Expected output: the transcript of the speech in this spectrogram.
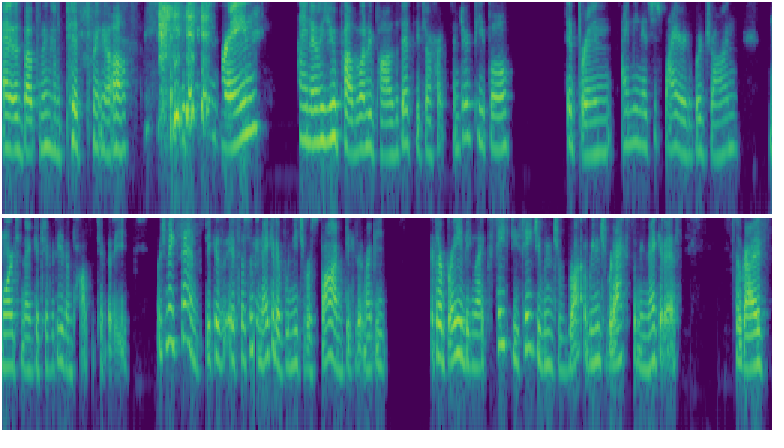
And it was about something that pissed me off. Brain i know you probably want to be positive these are heart-centered people. The brain i mean it's just wired. We're drawn more to negativity than positivity which makes sense because if there's something negative we need to respond because it might be it's our brain being like safety safety we need to we need to react to something negative. So guys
